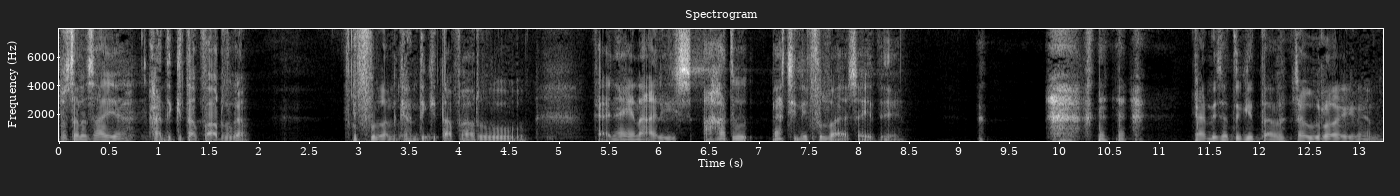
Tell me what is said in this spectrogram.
Cepat selesai ya, ganti kita baru kan? Bulan ganti kita baru kayaknya enak hari ahad tuh ngaji nih full pak saya itu ganti satu kita daurah ini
